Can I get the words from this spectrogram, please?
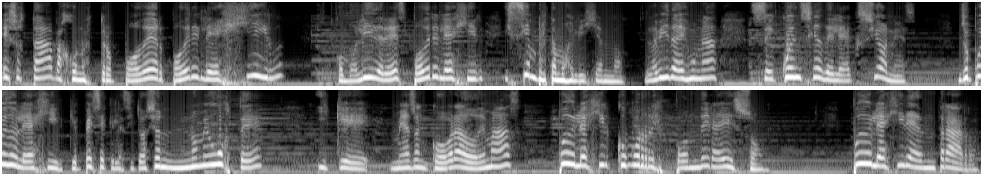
eso está bajo nuestro poder, poder elegir como líderes, poder elegir y siempre estamos eligiendo. La vida es una secuencia de elecciones. Yo puedo elegir que pese a que la situación no me guste y que me hayan cobrado de más, puedo elegir cómo responder a eso. Puedo elegir entrar,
